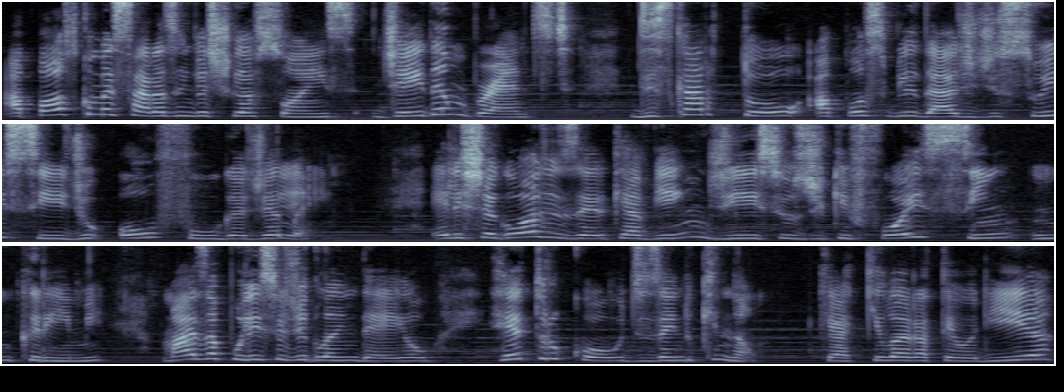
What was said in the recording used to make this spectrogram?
Após começar as investigações, Jaden Brandt descartou a possibilidade de suicídio ou fuga de Elaine. Ele chegou a dizer que havia indícios de que foi sim um crime, mas a polícia de Glendale retrucou dizendo que não, que aquilo era teoria,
